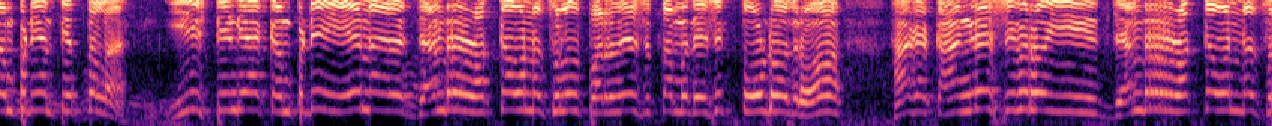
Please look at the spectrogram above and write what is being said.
ಕಂಪನಿ ಅಂತ ಇತ್ತಲ್ಲ, ಈಸ್ಟ್ ಇಂಡಿಯಾ ಕಂಪನಿ ಏನು ಜನರ ರೊಕ್ಕವನ್ನು ಸುಲಿದು ಪರದೇಶ ತಮ್ಮ ದೇಶಕ್ಕೆ ತೊಗೊಂಡೋದ್ರು ಆಗ ಕಾಂಗ್ರೆಸ್ಸಿಗರು ಈ ಜನರ ರೊಕ್ಕವನ್ನು ಸ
